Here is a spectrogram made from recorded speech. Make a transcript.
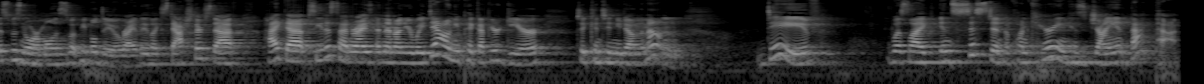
this was normal. This is what people do, right? They like stash their stuff, hike up, see the sunrise, and then on your way down, you pick up your gear to continue down the mountain. Dave was like insistent upon carrying his giant backpack,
